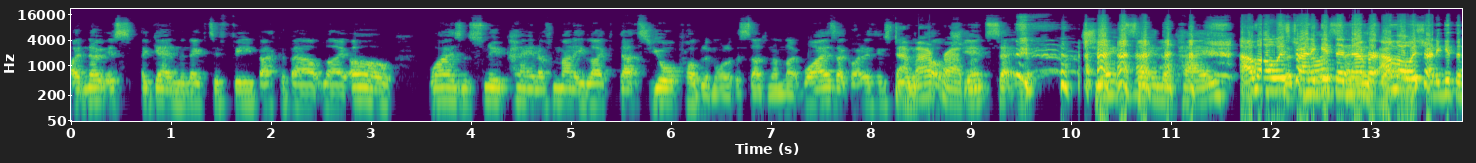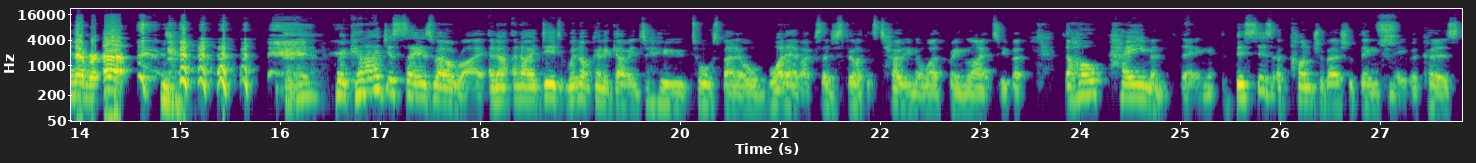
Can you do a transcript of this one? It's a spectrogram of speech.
I noticed again the negative feedback about like, oh, why isn't Snoop paying enough money? Like that's your problem all of a sudden. I'm like, why has that got anything to do Not with my Nicole? She problem. ain't setting she ain't setting the pay. I'm always But trying to get the number. I'm always trying to get the number up. but can I just say as well, right? And I, and I did. We're not going to go into who talks about it or whatever because I just feel like it's totally not worth bringing light to. But the whole payment thing, this is a controversial thing for me because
